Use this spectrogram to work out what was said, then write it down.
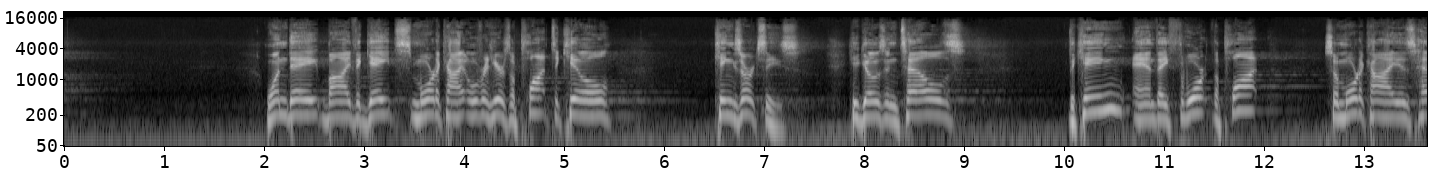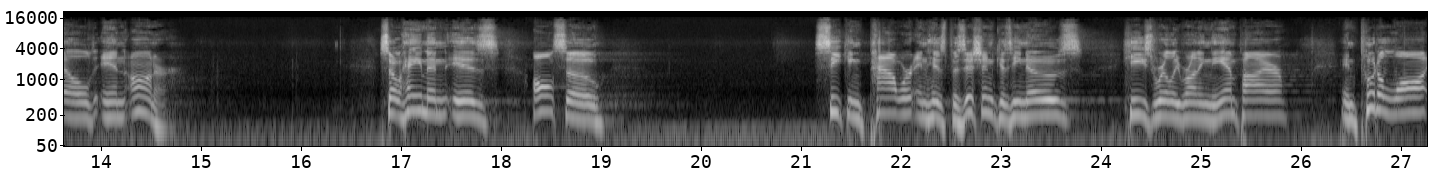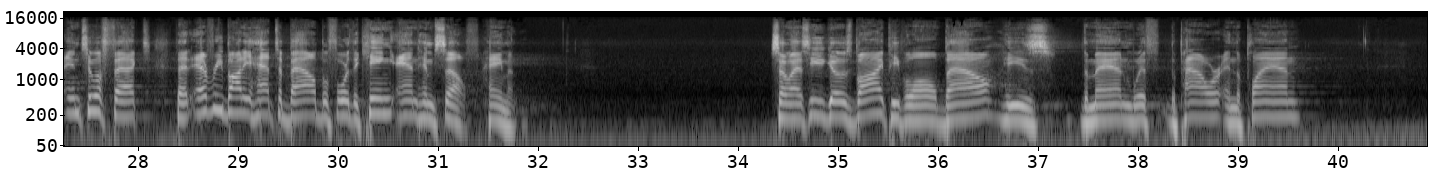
One day by the gates, Mordecai overhears a plot to kill King Xerxes. He goes and tells the king, and they thwart the plot, so Mordecai is held in honor. So Haman is also seeking power in his position because he knows he's really running the empire and put a law into effect that everybody had to bow before the king and himself, Haman. So as he goes by, people all bow. He's the man with the power and the plan.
